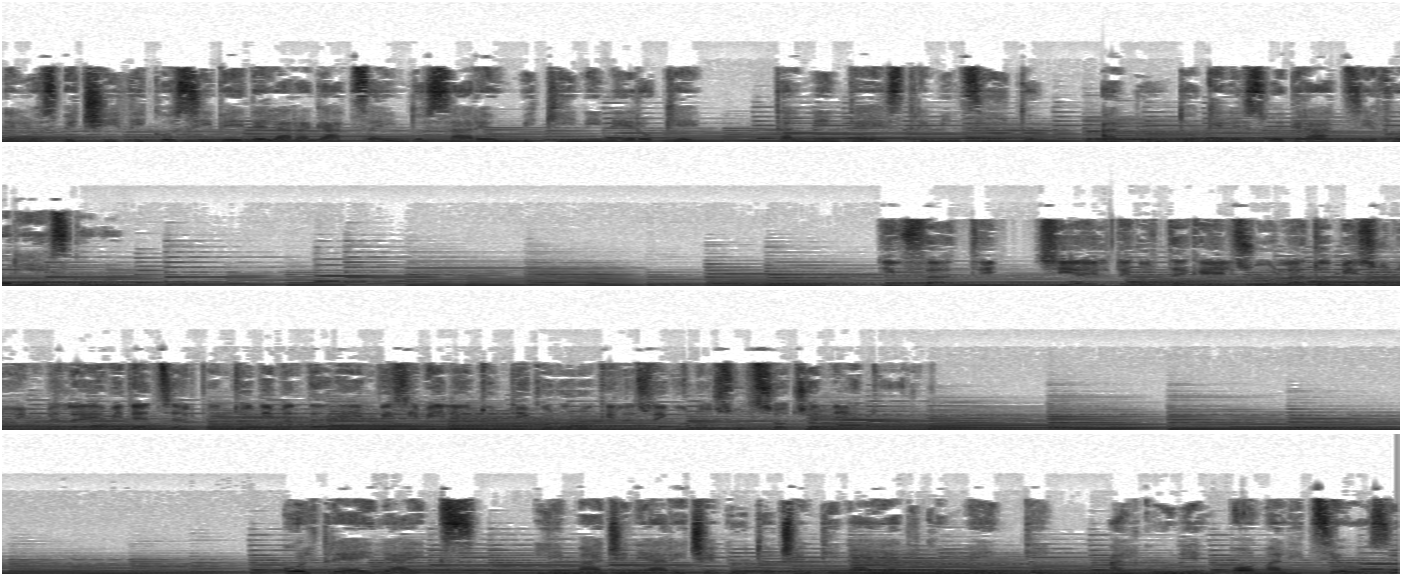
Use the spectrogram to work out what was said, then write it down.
Nello specifico si vede la ragazza indossare un bikini nero che, talmente è striminzito, al punto che le sue grazie fuoriescono. Infatti, sia il décolleté che il suo lato B sono in bella evidenza al punto di mandare invisibili tutti coloro che la seguono sul social network. Oltre ai likes, l'immagine ha ricevuto centinaia di commenti, alcuni un po' maliziosi,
